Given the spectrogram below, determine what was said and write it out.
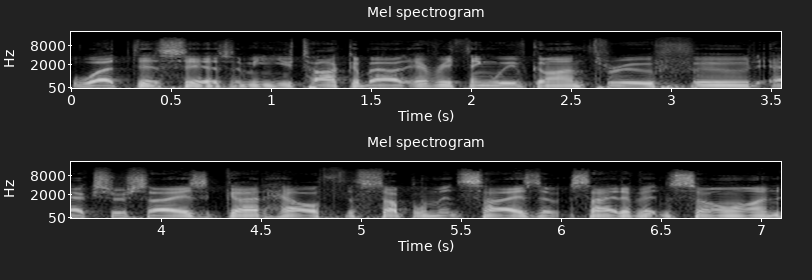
what this is. I mean, you talk about everything we've gone through food, exercise, gut health, the supplement size of, side of it, and so on.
